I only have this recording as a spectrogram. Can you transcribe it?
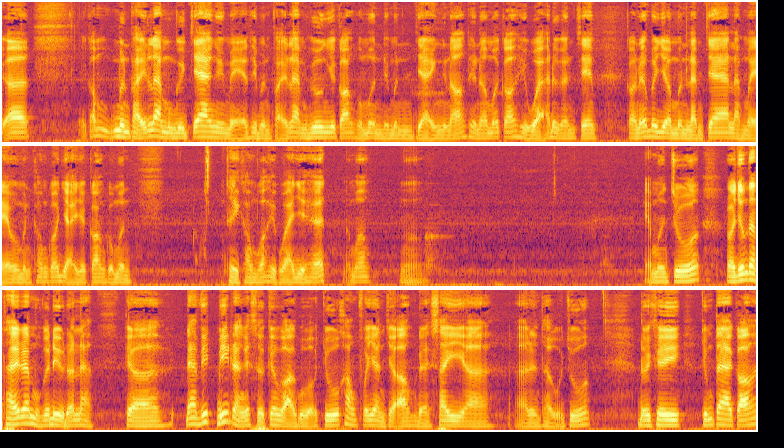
uh, có mình phải làm một người cha người mẹ thì mình phải làm gương cho con của mình thì mình dạy nó thì nó mới có hiệu quả được anh chị em còn nếu bây giờ mình làm cha làm mẹ mà mình không có dạy cho con của mình thì không có hiệu quả gì hết đúng không? Ừ. cảm ơn Chúa. Rồi chúng ta thấy ra một cái điều đó là uh, David biết rằng cái sự kêu gọi của Chúa không phải dành cho ông để xây uh, đền thờ của Chúa. Đôi khi chúng ta có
